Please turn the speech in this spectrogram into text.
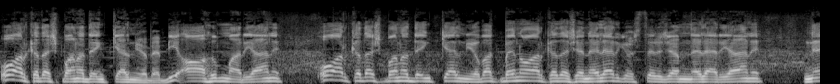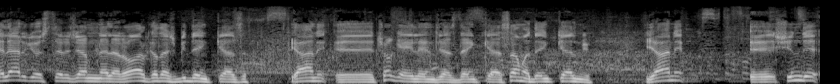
O arkadaş bana denk gelmiyor be. Bir ahım var yani. O arkadaş bana denk gelmiyor. Bak ben o arkadaşa neler göstereceğim neler yani. Neler göstereceğim neler. O arkadaş bir denk gelse. Yani e, çok eğleneceğiz denk gelse ama denk gelmiyor. Yani e, şimdi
